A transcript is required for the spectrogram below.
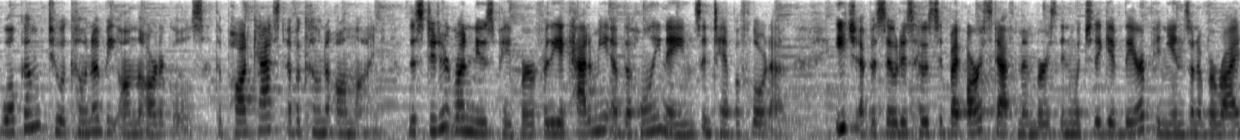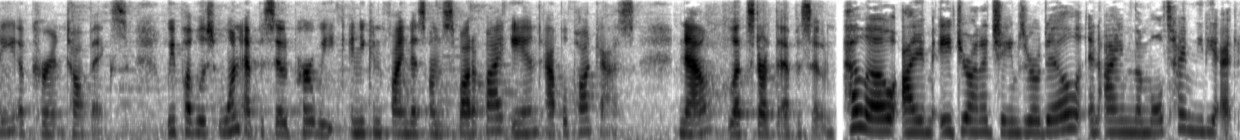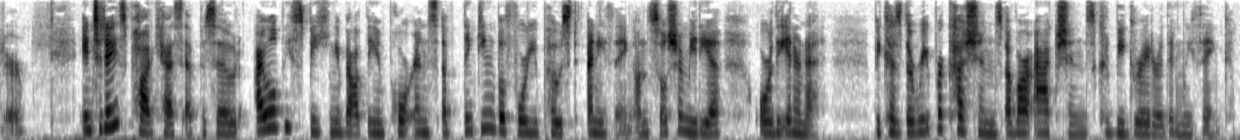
Welcome to Acona Beyond the Articles, the podcast of Acona Online, the student run newspaper for the Academy of the Holy Names in Tampa, Florida. Each episode is hosted by our staff members in which they give their opinions on a variety of current topics. We publish one episode per week, and you can find us on Spotify and Apple Podcasts. Now, let's start the episode. Hello, I am Adriana James Rodell, and I am the multimedia editor. In today's podcast episode, I will be speaking about the importance of thinking before you post anything on social media or the internet, because the repercussions of our actions could be greater than we think.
